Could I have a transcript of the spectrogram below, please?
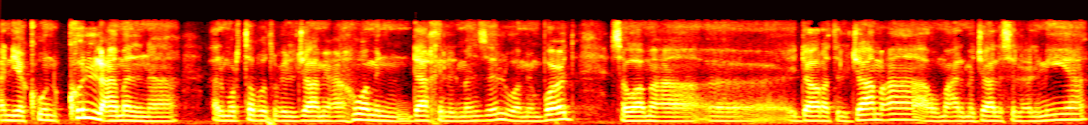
بأن يكون كل عملنا المرتبط بالجامعة هو من داخل المنزل ومن بعد سواء مع إدارة الجامعة أو مع المجالس العلمية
